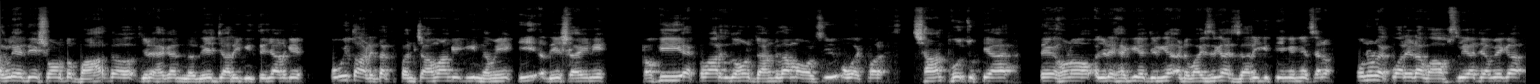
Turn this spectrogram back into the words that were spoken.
ਅਗਲੇ ਆਦੇਸ਼ ਆਉਣ ਤੋਂ ਬਾਅਦ ਜਿਹੜਾ ਹੈਗਾ ਨਿਰਦੇਸ਼ ਜਾਰੀ ਕੀਤੇ ਜਾਣਗੇ, ਉਹ ਵੀ ਤੁਹਾਡੇ ਤੱਕ ਪਹੁੰਚਾਵਾਂਗੇ ਕਿ ਨਵੇਂ ਕੀ ਆਦੇਸ਼ ਆਏ ਨੇ। ਕਿਉਂਕਿ ਇੱਕ ਵਾਰ ਜਦੋਂ ਹੁਣ ਜੰਗ ਦਾ ਮਾਹੌਲ ਸੀ, ਉਹ ਇੱਕ ਵਾਰ ਸ਼ਾਂਤ ਹੋ ਚੁੱਕਿਆ ਹੈ ਤੇ ਹੁਣ ਜਿਹੜੇ ਹੈਗੇ ਆ ਜਿਹੜੀਆਂ ਐਡਵਾਈਜ਼ਰੀਆਂ ਜਾਰੀ ਕੀਤੀਆਂ ਗਈਆਂ ਸਨ, ਉਹਨਾਂ ਨੂੰ ਇੱਕ ਵਾਰ ਜਿਹੜਾ ਵਾਪਸ ਲਿਆ ਜਾਵੇਗਾ।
